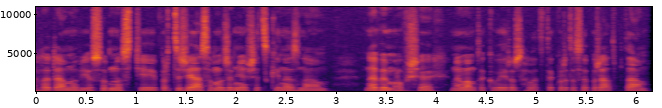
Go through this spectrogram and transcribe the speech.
hledám nové osobnosti, protože já samozřejmě všechny neznám nevím o všech, nemám takový rozhled, tak proto se pořád ptám.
